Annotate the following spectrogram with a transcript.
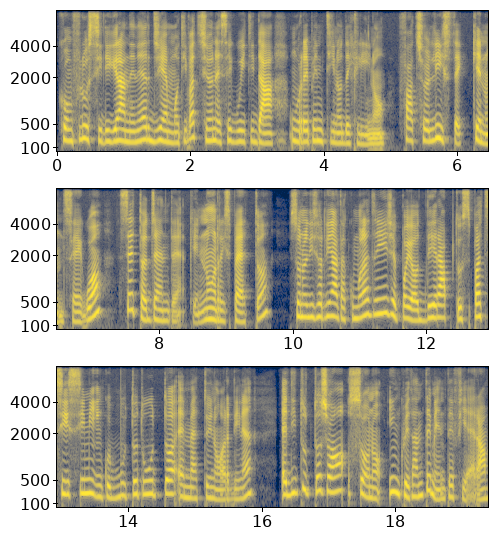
con flussi di grande energia e motivazione seguiti da un repentino declino. Faccio liste che non seguo, setto a gente che non rispetto, sono disordinata accumulatrice e poi ho dei raptus pazzissimi in cui butto tutto e metto in ordine e di tutto ciò sono inquietantemente fiera.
